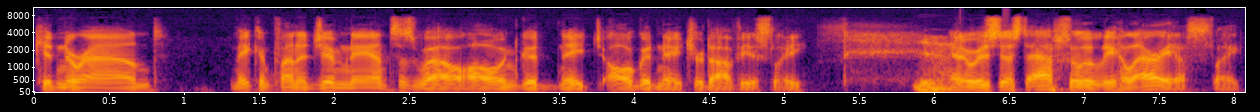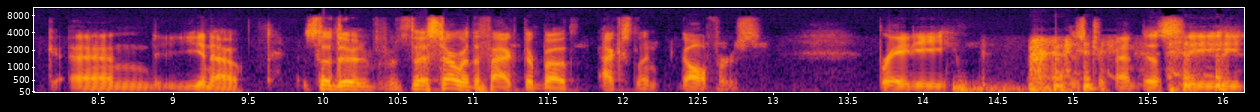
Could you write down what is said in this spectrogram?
kidding around, making fun of Jim Nantz as well, all in good nature, all good natured, obviously. Yeah. And it was just absolutely hilarious. Like, and you know, so let's start with the fact they're both excellent golfers. Brady is tremendous. He,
